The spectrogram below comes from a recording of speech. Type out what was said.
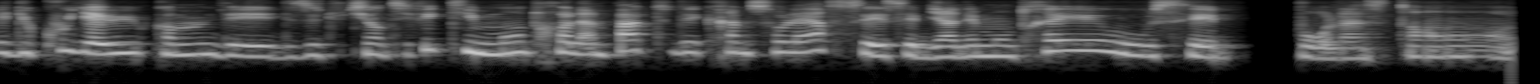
Mais du coup, il y a eu quand même des des études scientifiques qui montrent l'impact des crèmes solaires? C'est bien démontré ou c'est pour l'instant,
